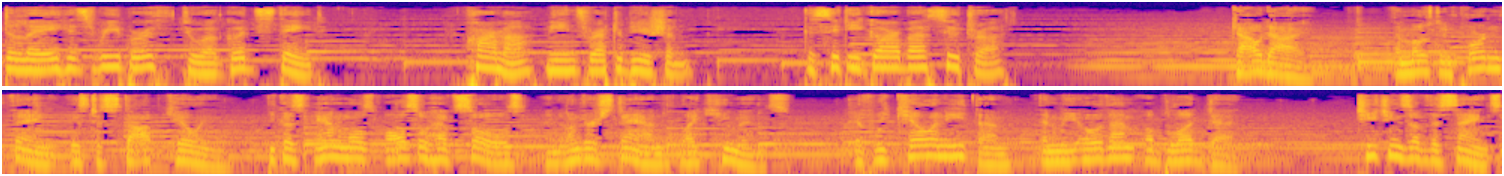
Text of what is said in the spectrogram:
delay his rebirth to a good state. Karma means retribution. Ksitigarbha Sutra. Cao Dai. The most important thing is to stop killing, because animals also have souls and understand like humans. If we kill and eat them, then we owe them a blood debt. Teachings of the Saints.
